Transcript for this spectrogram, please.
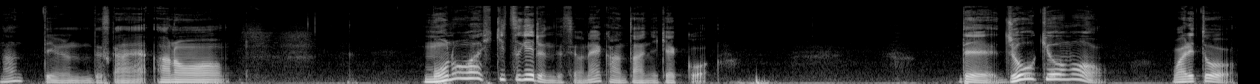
なんて言うんですかね。あの、物は引き継げるんですよね、簡単に結構。で、状況も割と、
